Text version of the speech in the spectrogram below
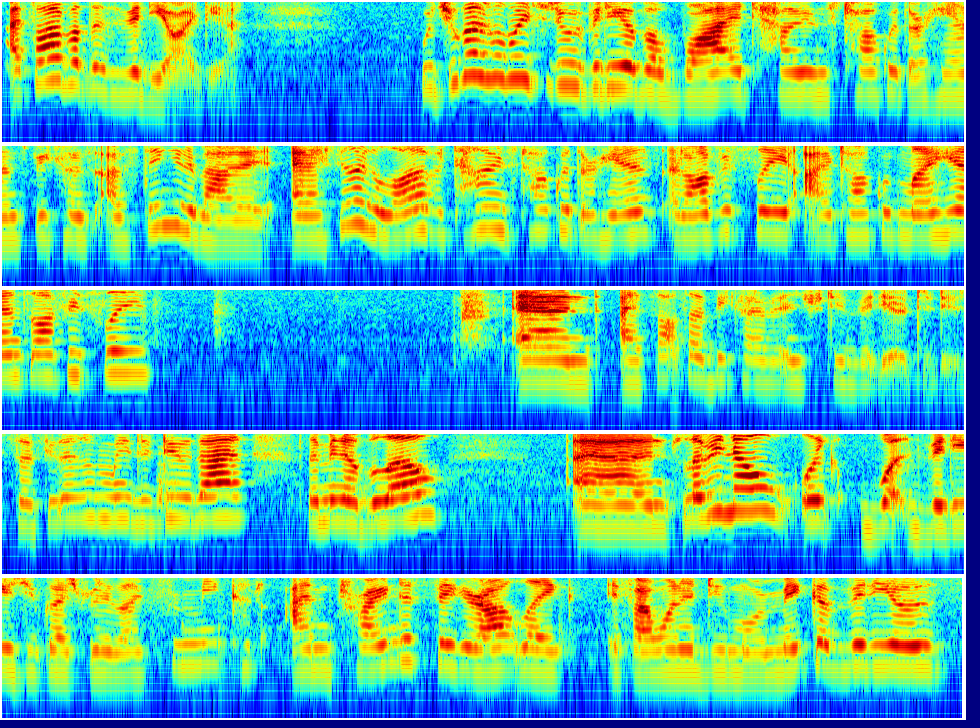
I thought about this video idea. Would you guys want me to do a video about why Italians talk with their hands? Because I was thinking about it, and I feel like a lot of Italians talk with their hands, and obviously I talk with my hands, obviously. And I thought that'd be kind of an interesting video to do. So if you guys want me to do that, let me know below. And let me know like what videos you guys really like from me because I'm trying to figure out like if I want to do more makeup videos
